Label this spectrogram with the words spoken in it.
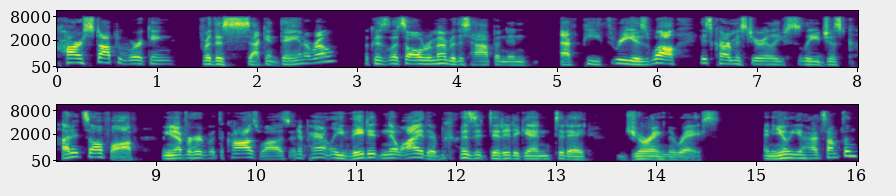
car stopped working for the second day in a row. Because let's all remember this happened in FP3 as well. His car mysteriously just cut itself off. We never heard what the cause was, and apparently they didn't know either because it did it again today during the race. And you, you had something?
